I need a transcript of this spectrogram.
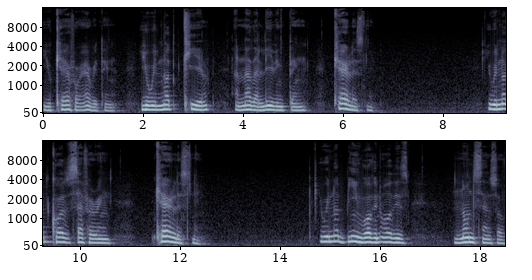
you care for everything. You will not kill another living thing carelessly. You will not cause suffering carelessly. You will not be involved in all this nonsense of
